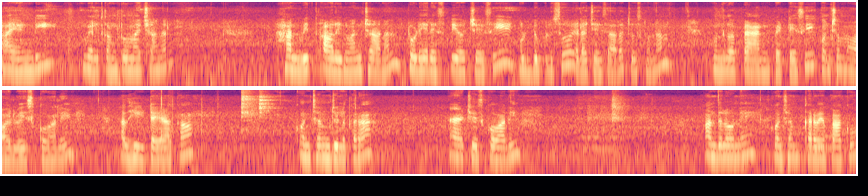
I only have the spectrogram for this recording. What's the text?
హాయ్ అండి. Welcome to my channel. హన్ with all in one channel. Today recipe వచ్చేసి గుడ్డు పులుసు ఎలా చేశారో చూసుకుందాం. ముందుగా ప్యాన్ పెట్టేసి కొంచెం ఆయిల్ వేసుకోవాలి. అది హీట్ అయ్యాక కొంచెం జీలకర్ర యాడ్ చేసుకోవాలి. అందులోనే కొంచెం కరివేపాకు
